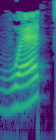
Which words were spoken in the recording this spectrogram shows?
wet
